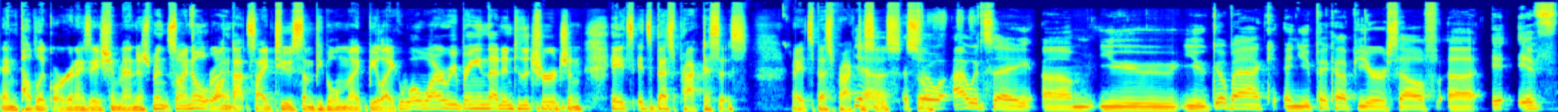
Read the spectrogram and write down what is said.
and public organization management. So i know on that side too some people might be like well why are we bringing that into the church? And hey it's it's best practices right? It's best Yeah. practices So, I would say um, you you go back and you pick up yourself uh, if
